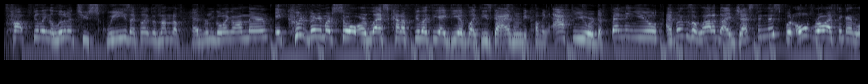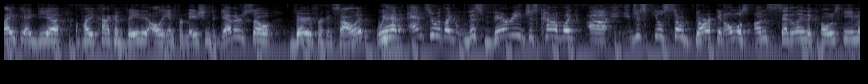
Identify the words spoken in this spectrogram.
top feeling a little bit too squeezed. I feel like there's not enough headroom going on there. It could very much so or less kind of feel like the idea of like these guys are gonna be coming after you or defending you. I feel like there's a lot of digest in this, but overall, I think I like the idea of how you kind of conveyed all the information together. So very freaking solid. We had Enter with like this very just kind of like, uh, it just feels so dark and almost unsettling the color scheme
